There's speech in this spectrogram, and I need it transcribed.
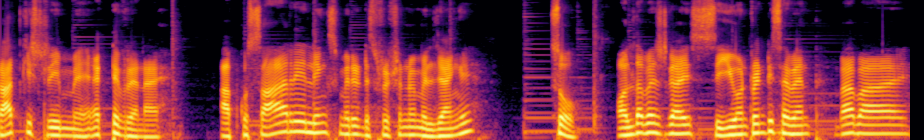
रात की स्ट्रीम में एक्टिव रहना है। आपको सारे लिंक्स मेरे डिस्क्रिप्शन में मिल जाएँगे। So all the best guys see you on twenty seventh bye bye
